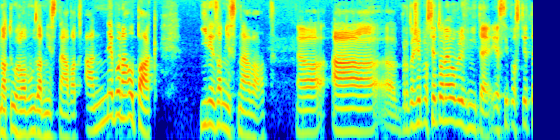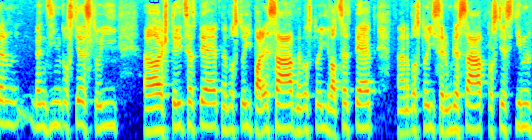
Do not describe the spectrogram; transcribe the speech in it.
má tu hlavu zaměstnávat. A nebo naopak ji nezaměstnávat. A, a protože prostě to neovlivníte. Jestli prostě ten benzín prostě stojí 45, nebo stojí 50, nebo stojí 25, nebo stojí 70, prostě s tím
